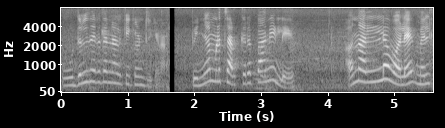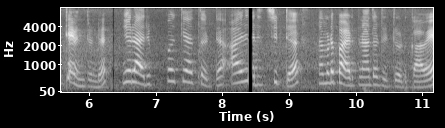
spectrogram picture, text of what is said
കൂടുതൽ നേരം തന്നെ ഇളക്കിക്കൊണ്ടിരിക്കണം പിന്നെ നമ്മൾ ചർക്കര ഇല്ലേ അത് നല്ലപോലെ മെൽറ്റ് ചെയ്തിട്ടുണ്ട്. ഈ ഒരു അരിപ്പക്കകത്തിട്ട് അരി അരിച്ചിട്ട് നമ്മുടെ പഴത്തിനകത്തോട്ട് ഇട്ട് കൊടുക്കാവേ.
